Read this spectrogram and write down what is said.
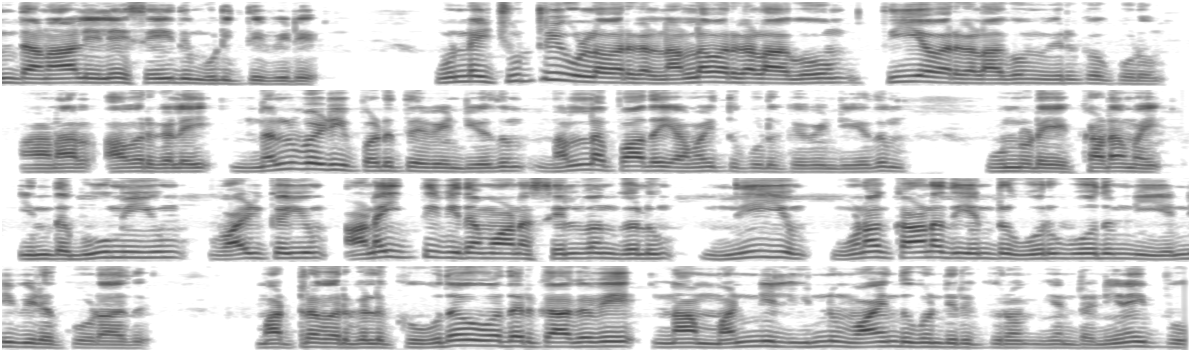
இந்த நாளிலே செய்து முடித்துவிடு. உன்னை சுற்றி உள்ளவர்கள் நல்லவர்களாகவும் தீயவர்களாகவும் இருக்கக்கூடும். ஆனால் அவர்களை நல்வழிப்படுத்த வேண்டியதும் நல்ல பாதை அமைத்து கொடுக்க வேண்டியதும் உன்னுடைய கடமை. இந்த பூமியும் வாழ்க்கையும் அனைத்து விதமான செல்வங்களும் நீயும் உனக்கானது என்று ஒருபோதும் நீ எண்ணிவிடக்கூடாது மற்றவர்களுக்கு உதவுவதற்காகவே நாம் மண்ணில் இன்னும் வாழ்ந்து கொண்டிருக்கிறோம் என்ற நினைப்பு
